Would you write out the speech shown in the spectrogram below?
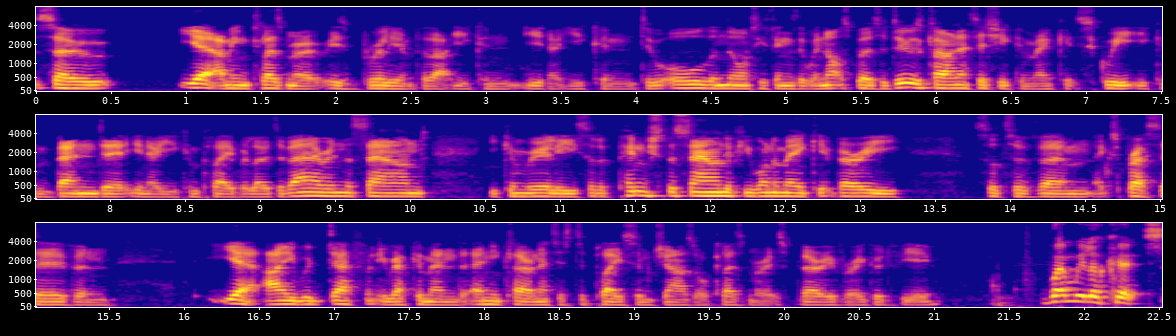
so yeah, I mean, klezmer is brilliant for that. You can, you know, you can do all the naughty things that we're not supposed to do as clarinetists. You can make it squeak, you can bend it, you know, you can play with loads of air in the sound. You can really sort of pinch the sound if you want to make it very sort of um, expressive. And yeah, I would definitely recommend any clarinetist to play some jazz or klezmer. It's very, very good for you. When we look at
